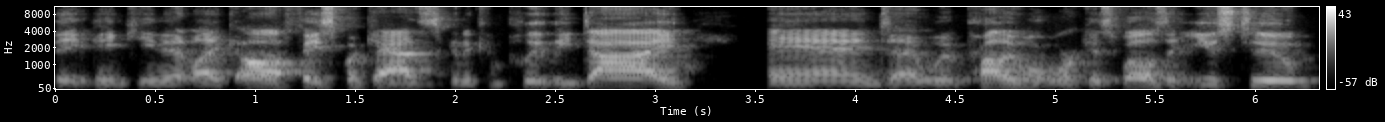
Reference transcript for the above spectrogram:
they thinking that like oh Facebook ads is going to completely die and uh, would probably won't work as well as it used to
